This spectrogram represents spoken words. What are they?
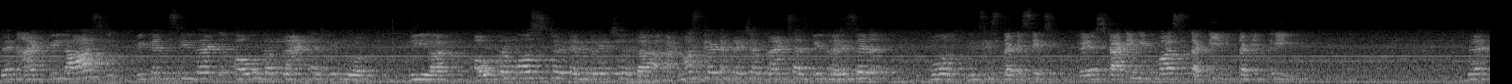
then at the last, we can see that how the plant has been grown. The outermost temperature, the atmosphere temperature plants has been raised more. This is 36. Where starting it was 30, 33. Then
